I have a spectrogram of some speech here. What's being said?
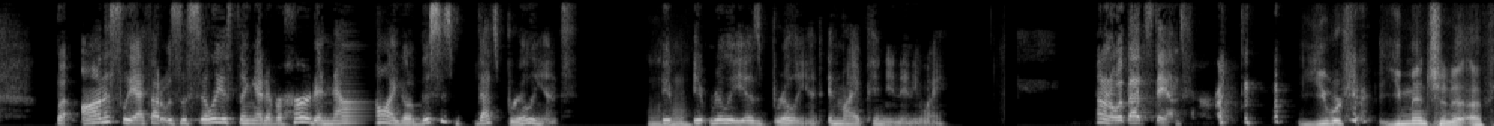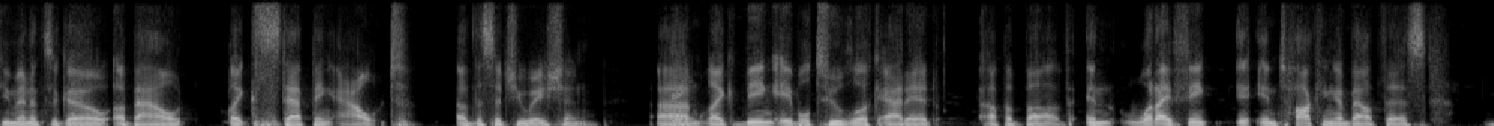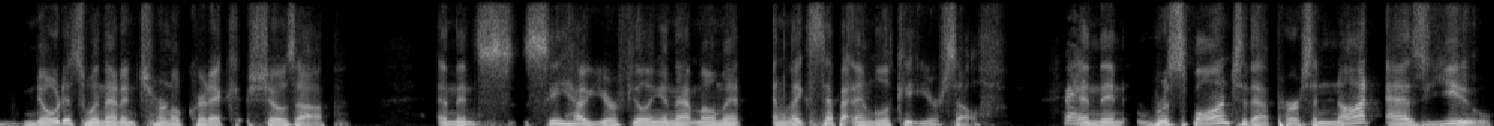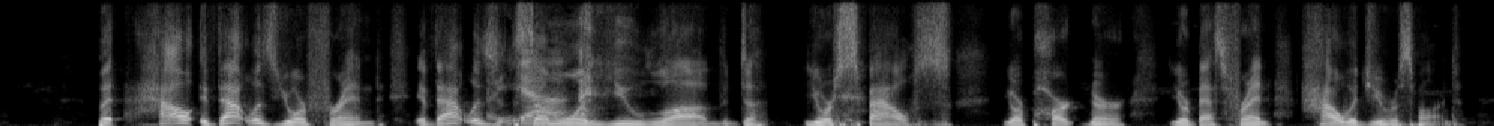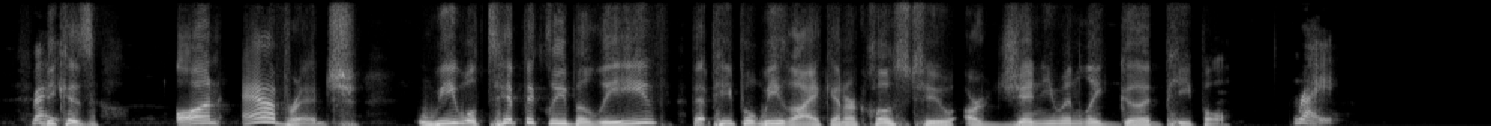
But honestly, I thought it was the silliest thing I'd ever heard. And now I go, this is, that's brilliant. It, Mhm. it really is brilliant, in my opinion, anyway. I don't know what that stands for. you were you mentioned a, a few minutes ago about like stepping out of the situation um like being able to look at it up above and what i think in, in talking about this notice when that internal critic shows up and then s- see how you're feeling in that moment and like step out and look at yourself Right. and then respond to that person not as you but how if that was your friend if that was Uh, yeah. someone you loved your spouse your partner your best friend how would you respond right. because on average we will typically believe that people we like and are close to are genuinely good people right.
